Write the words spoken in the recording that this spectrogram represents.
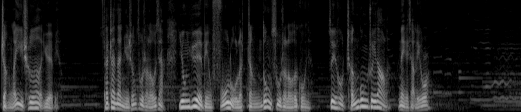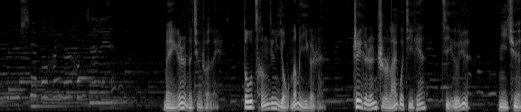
整了一车的月饼。他站在女生宿舍楼下，用月饼俘虏了整栋宿舍楼的姑娘，最后成功追到了那个小梨窝。每个人的青春里，都曾经有那么一个人，这个人只来过几天、几个月，你却。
